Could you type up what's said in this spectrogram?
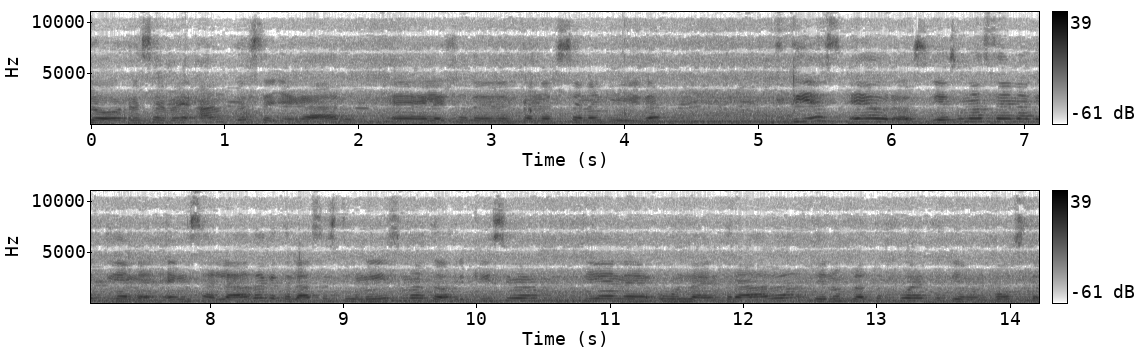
Lo reservé antes de llegar, el hecho de tener cena incluida. 10 euros y es una cena que tiene ensalada que te la haces tú misma, toda riquísima, tiene una entrada, tiene un plato fuerte, tiene un postre.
